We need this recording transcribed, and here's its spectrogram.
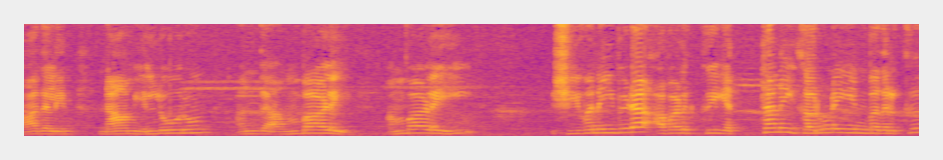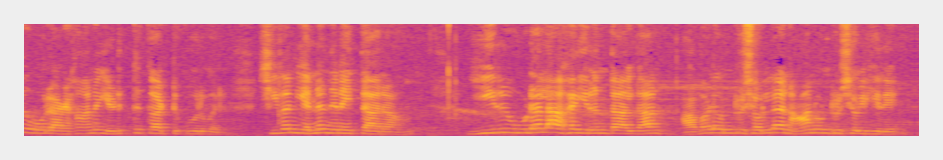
ஆதலின் நாம் எல்லோரும் அந்த அம்பாளை அம்பாளை சிவனை விட அவளுக்கு எத்தனை கருணை என்பதற்கு ஒரு அழகான எடுத்துக்காட்டு கூறுவர். சிவன் என்ன நினைத்தாராம்? இரு உடலாக இருந்தால்தான் அவள் ஒன்று சொல்ல நான் ஒன்று சொல்கிறேன்.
